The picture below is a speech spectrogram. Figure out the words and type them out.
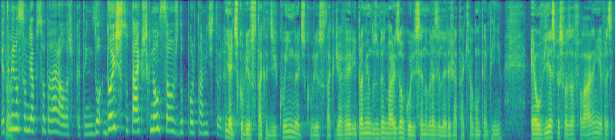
Eu também não sou a melhor pessoa para dar aulas, porque eu tenho do, dois sotaques que não são os do Porto à mistura. E aí descobri o sotaque de Coimbra, descobri o sotaque de Aveiro, e para mim um dos meus maiores orgulhos, sendo brasileiro, já está aqui há algum tempinho, é ouvir as pessoas a falarem e eu falei assim,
